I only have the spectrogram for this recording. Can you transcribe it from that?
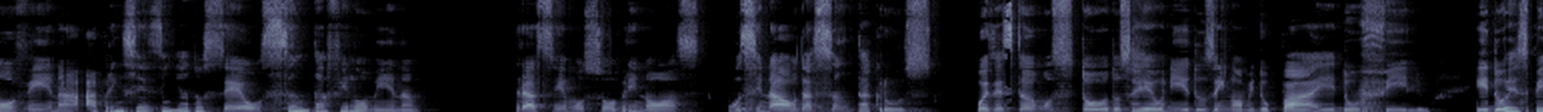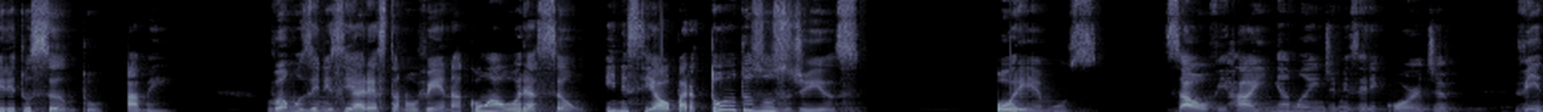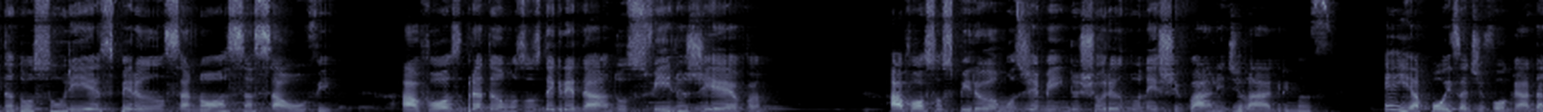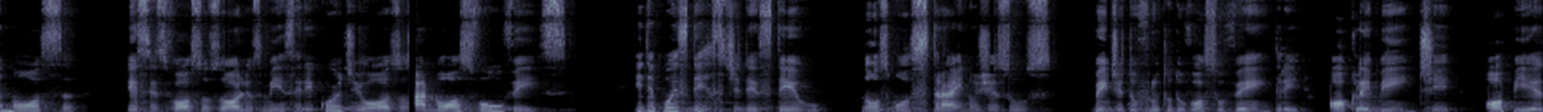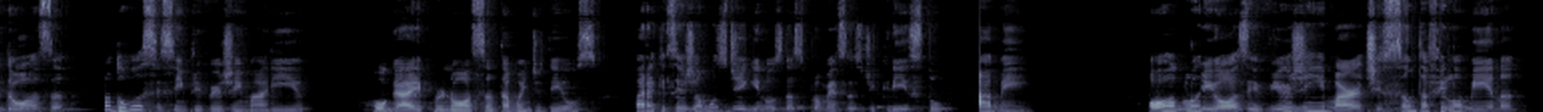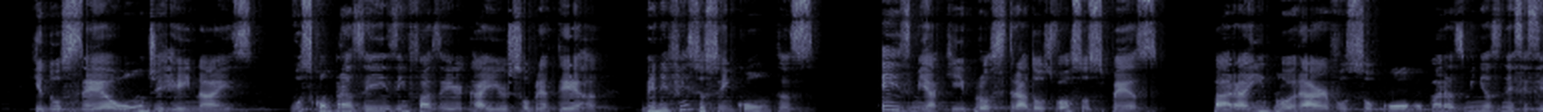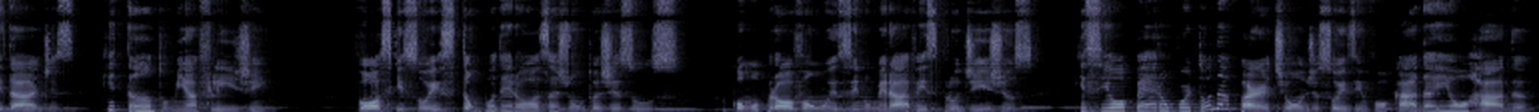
Novena à Princesinha do Céu, Santa Filomena. Tracemos sobre nós o sinal da Santa Cruz, pois estamos todos reunidos em nome do Pai, do Filho e do Espírito Santo. Amém. Vamos iniciar esta novena com a oração inicial para todos os dias. Oremos. Salve, Rainha Mãe de Misericórdia, vida, doçura e esperança, nossa salve. A vós bradamos os degredados filhos de Eva. A vós suspiramos, gemendo e chorando neste vale de lágrimas. Eia, pois, advogada nossa, esses vossos olhos misericordiosos a nós volveis. E depois deste desterro, nos mostrai-no Jesus Bendito o fruto do vosso ventre, ó clemente, ó piedosa, ó doce sempre Virgem Maria. Rogai por nós, Santa Mãe de Deus, para que sejamos dignos das promessas de Cristo. Amém. Ó gloriosa e Virgem e Marte, Santa Filomena, que do céu onde reinais, vos comprazeis em fazer cair sobre a terra benefícios sem contas Eis-me aqui prostrado aos vossos pés para implorar-vos socorro para as minhas necessidades que tanto me afligem. Vós que sois tão poderosa junto a Jesus, como provam os inumeráveis prodígios que se operam por toda parte onde sois invocada e honrada.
